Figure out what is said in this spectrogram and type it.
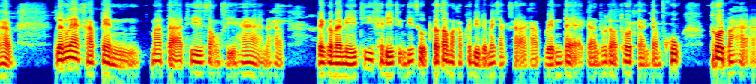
นะครับ เรื่องแรกครับเป็นมาตราที่สองสี่ห้านะครับ เป็นกรณีที่คดีถึงที่สุดก็ต้องบังคับคดีโดยไม่ชักช้าครับ เว้นแต่การทุเลาโทษการจำคุกโทษประหาร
